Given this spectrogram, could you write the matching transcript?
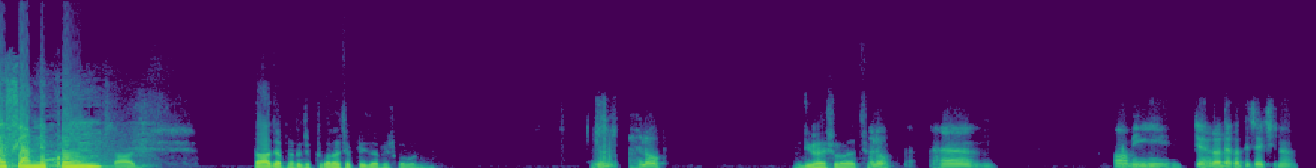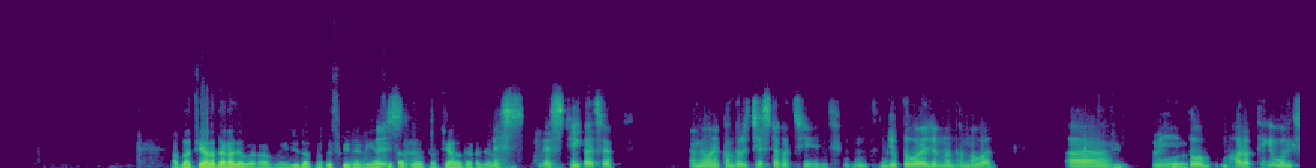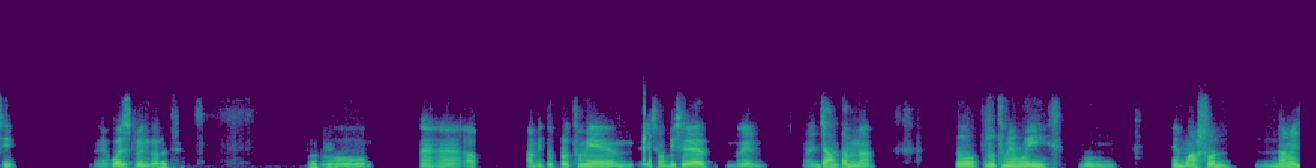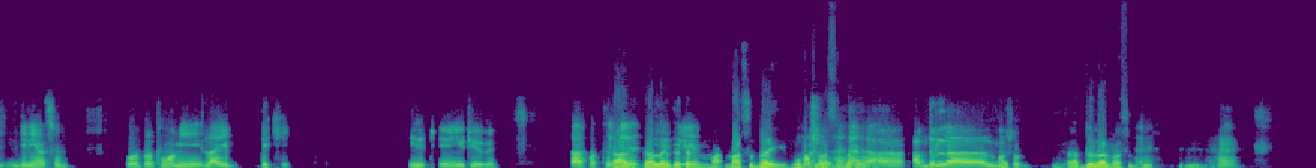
আসসালামু আলাইকুম। তাজ তাজ আপনাকে যুক্ত করা হচ্ছে প্লিজ আপনি বলুন। হুম, হ্যালো জি ভাই শোনা যাচ্ছে। হ্যালো হ্যাঁ। আমি চেহারা দেখাতে চাইছি না। আপনার চেহারা দেখা যাবে না। আমি যদি আপনাকে স্ক্রিনে নিয়ে আসি তারপর আপনার চেহারা দেখা যাবে। বেশ বেশ ঠিক আছে। আমি অনেকক্ষণ ধরে চেষ্টা করছি যুক্ত করার জন্য ধন্যবাদ। আহ, আমি তো ভারত থেকে বলছি ওয়েস্ট বেঙ্গল আচ্ছা। ওকে তো হ্যাঁ হ্যাঁ আপ- আমি তো প্রথমে এসব বিষয়ে মানে জানতাম না। তো প্রথমে ওই উম, মাসুদ নামে যিনি আছেন ওর প্রথম আমি লাইভ দেখি ইউট- এ, ইউটিউবে। তারপর থেকে কার কার ধীরে লাইভ দেখেন মা- মাসুদ ভাই মুফতি মাসুদ মাসুদ হ্যাঁ ভাই। হ্যাঁ হ্যাঁ, আ- আব্দুল্লাহ আল মাসুদ। আব্দুল্লাহ আল মাসুদ জি। হ্যাঁ।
